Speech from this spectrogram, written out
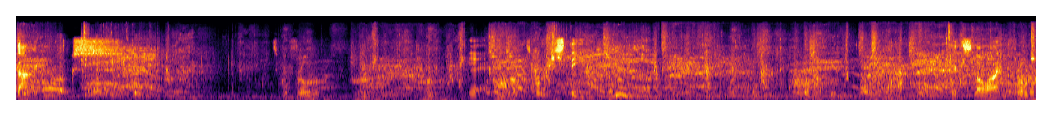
Die, orcs. Let's go Frodo. Yeah, let's go Sting. Slow, aren't you, Frodo?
